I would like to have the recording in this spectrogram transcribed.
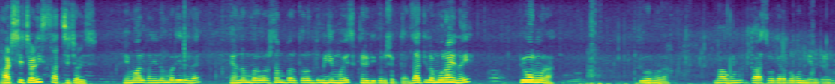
आठशे चाळीस सातशे चाळीस हे मालकाने नंबर दिलेला आहे. ह्या नंबरवर संपर्क करून तुम्ही ही म्हैस खरेदी करू शकता. जातीला मोरा आहे नाही प्युअर मोरा. प्युअर मोरा. मागून कास वगैरे बघून घ्या मित्रांनो.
